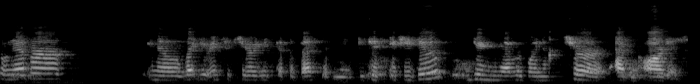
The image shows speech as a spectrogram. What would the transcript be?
So never, you know, let your insecurities get the best of you. Because if you do, you're never going to mature as an artist,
